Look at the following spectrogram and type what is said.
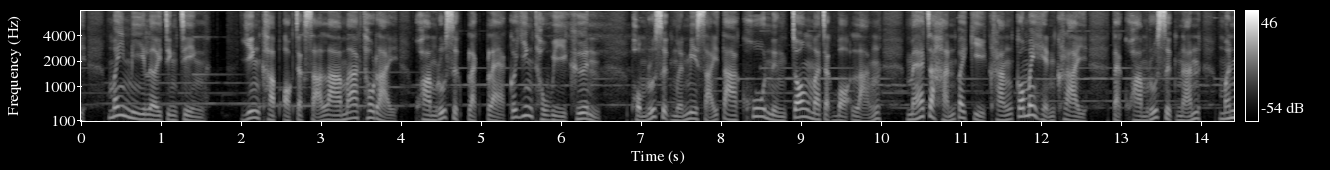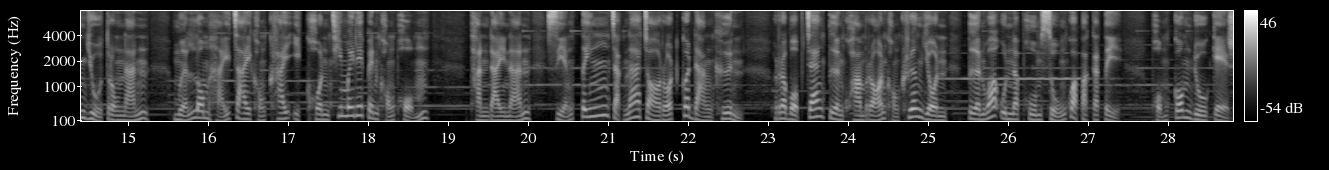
ย ไม่มีเลยจริงๆ ยิ่งขับออกจากศาลามากเท่าไหร่ ความรู้สึกแปลกๆ ก็ยิ่งทวีขึ้น ผมรู้สึกเหมือนมีสายตาคู่หนึ่งจ้องมาจากเบาะหลัง แม้จะหันไปกี่ครั้งก็ไม่เห็นใคร แต่ความรู้สึกนั้นมันอยู่ตรงนั้น เหมือนลมหายใจของใครอีกคนที่ไม่ได้เป็นของผม ทันใดนั้นเสียงติ้งจากหน้าจอรถก็ดังขึ้น ระบบแจ้งเตือนความร้อนของเครื่องยนต์ เตือนว่าอุณหภูมิสูงกว่าปกติ ผมก้มดูเกจ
